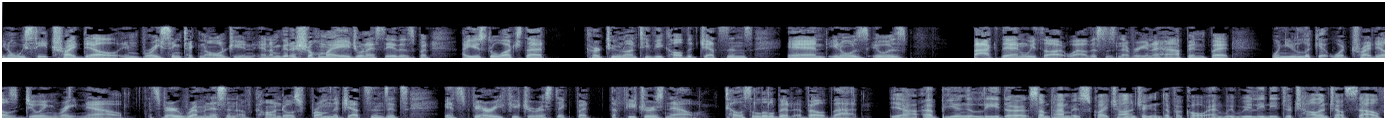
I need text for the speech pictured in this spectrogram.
you know, we see Tridel embracing technology, and, and I'm going to show my age when I say this, but I used to watch that cartoon on TV called The Jetsons, and you know, it was it was back then we thought, wow, this is never going to happen, but when you look at what Tridel's doing right now, it's very reminiscent of condos from the Jetsons. It's it's very futuristic, but the future is now. Tell us a little bit about that. Yeah, uh, being a leader sometimes is quite challenging and difficult, and we really need to challenge ourselves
